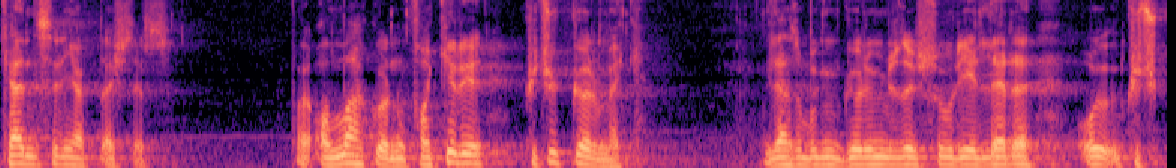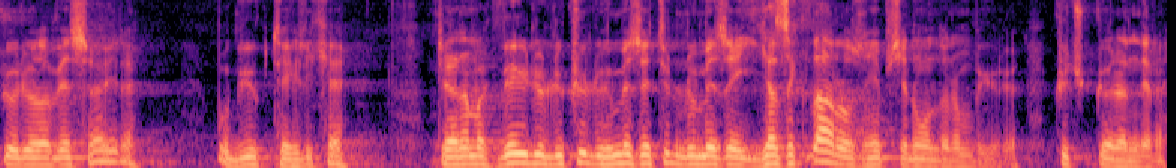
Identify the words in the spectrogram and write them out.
kendisine yaklaştırsın. Allah korusun fakiri küçük görmek. Biraz bugün günümüzde Suriyelilere o küçük görüyorlar vesaire. Bu büyük tehlike. Cenab-ı Hak veylü lükül hümezetin lümeze yazıklar olsun hepsine onların buyuruyor. Küçük görenlere.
